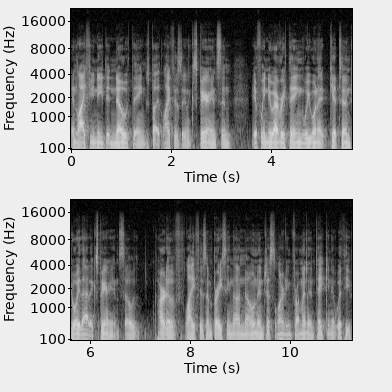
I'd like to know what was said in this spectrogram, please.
in life you need to know things, but life is an experience, and if we knew everything, we wouldn't get to enjoy that experience. So part of life is embracing the unknown and just learning from it and taking it with you.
